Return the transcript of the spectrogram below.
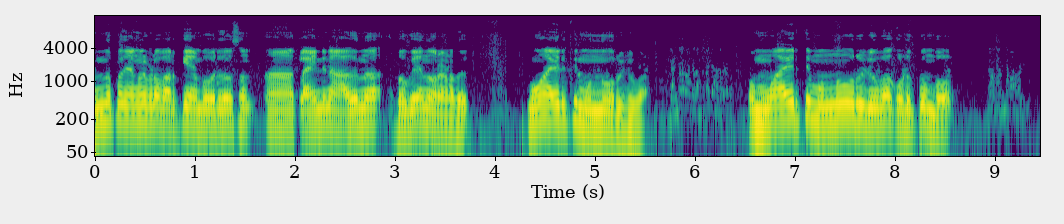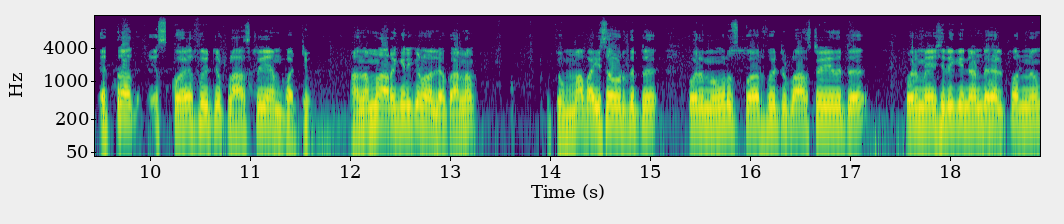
ഇന്നിപ്പോൾ ഞങ്ങളിവിടെ വർക്ക് ചെയ്യുമ്പോൾ ഒരു ദിവസം ക്ലയന്റിനാകുന്ന തുകയെന്ന് പറയണത് മൂവായിരത്തി മുന്നൂറ് രൂപ. അപ്പോൾ മൂവായിരത്തി മുന്നൂറ് രൂപ കൊടുക്കുമ്പോൾ എത്ര സ്ക്വയർ ഫീറ്റ് പ്ലാസ്റ്റർ ചെയ്യാൻ പറ്റും? അത് നമ്മൾ അറിഞ്ഞിരിക്കണമല്ലോ. കാരണം ചുമ്മാ പൈസ കൊടുത്തിട്ട് ഒരു നൂറ് സ്ക്വയർ ഫീറ്റ് പ്ലാസ്റ്റർ ചെയ്തിട്ട് ഒരു മേശരിക്കും രണ്ട് ഹെൽപ്പറിനും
